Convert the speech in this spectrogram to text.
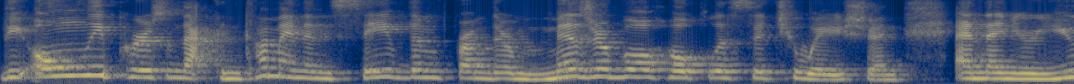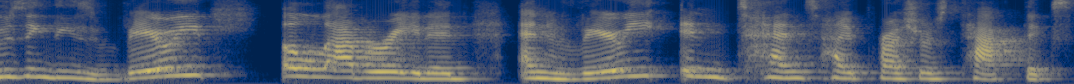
the only person that can come in and save them from their miserable, hopeless situation. And then you're using these very elaborated and very intense high pressure tactics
